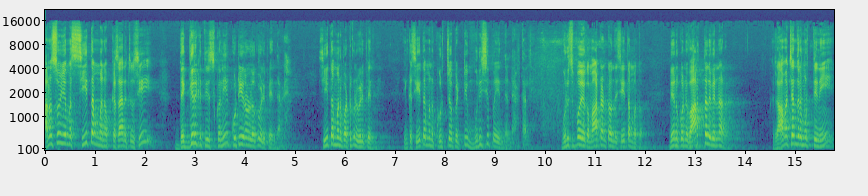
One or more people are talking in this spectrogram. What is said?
అనసూయమ్మ సీతమ్మని ఒక్కసారి చూసి దగ్గరికి తీసుకుని కుటీరంలోకి వెళ్ళిపోయింది ఆవిడ. సీతమ్మను పట్టుకుని వెళ్ళిపోయింది. ఇంకా సీతమ్మను కూర్చోపెట్టి మురిసిపోయిందండి ఆవిడ తల్లి. మురిసిపోయి ఒక మాట అంటోంది సీతమ్మతో. నేను కొన్ని వార్తలు విన్నాను. రామచంద్రమూర్తిని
